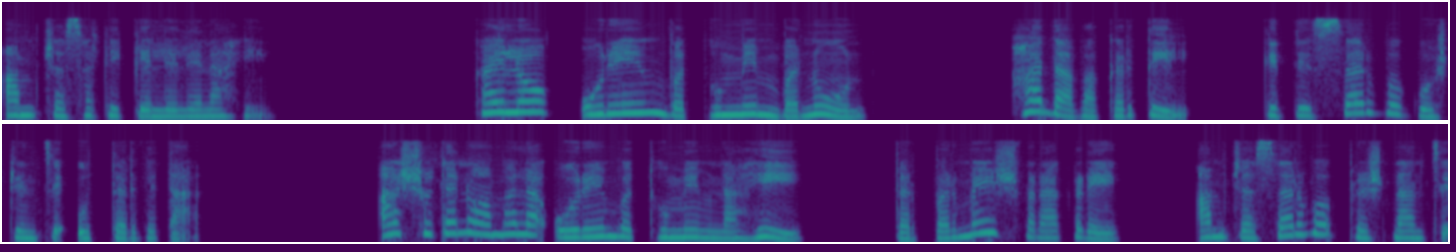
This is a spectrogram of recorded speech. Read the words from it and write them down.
आमच्यासाठी केलेले नाही. काही लोक उरेम व थुम्मीम बनवून हा दावा करतील की ते सर्व गोष्टींचे उत्तर देतात. आज श्रोत्यानो आम्हाला उरेम व थुमीम नाही तर परमेश्वराकडे आमच्या सर्व प्रश्नांचे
